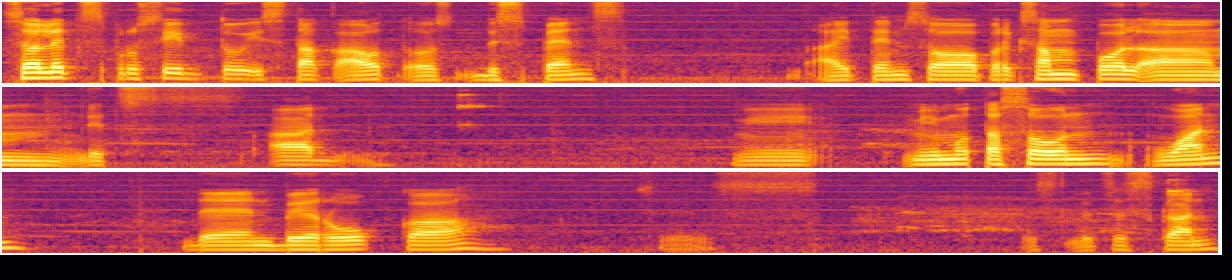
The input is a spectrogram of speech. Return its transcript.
So let's proceed to stock out or dispense item so for example um let's add mi mimotasone 1 then beroka let's scan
